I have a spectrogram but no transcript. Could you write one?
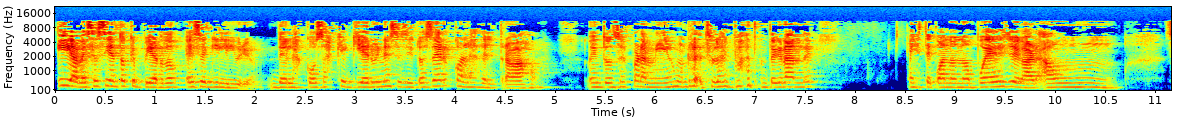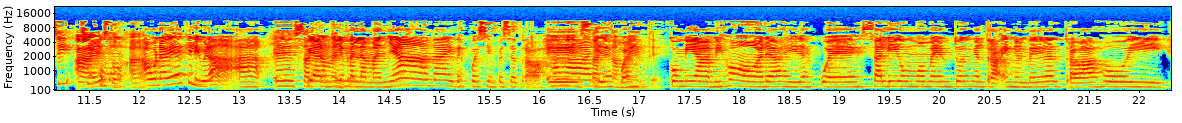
y a veces siento que pierdo ese equilibrio de las cosas que quiero y necesito hacer con las del trabajo. Entonces para mí es un red flag bastante grande este cuando no puedes llegar a un sí a Sí, eso a una vida equilibrada. A, fui al Exactamente. gym en la mañana y después sí empecé a trabajar y Exactamente. después comía a mis horas y después salí un momento en el, tra- en el medio del trabajo y,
